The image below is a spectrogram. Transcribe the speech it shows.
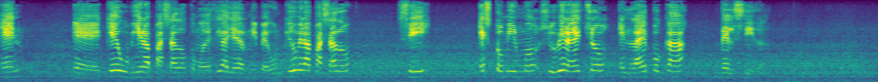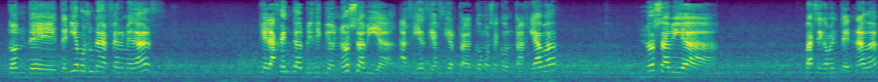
en eh, qué hubiera pasado, como decía ayer Nipegun, qué hubiera pasado si esto mismo se hubiera hecho en la época del SIDA, donde teníamos una enfermedad que la gente al principio no sabía a ciencia cierta cómo se contagiaba, no sabía básicamente nada,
